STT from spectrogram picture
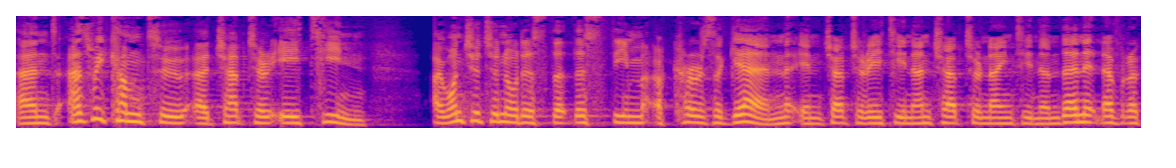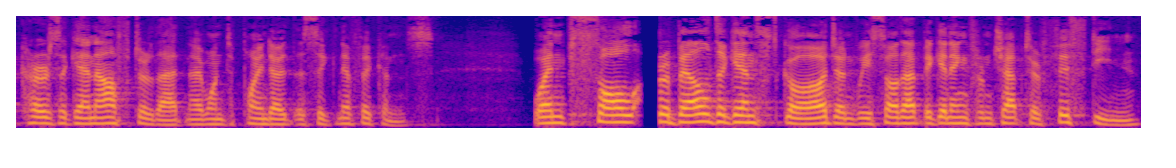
And as we come to uh, chapter 18, I want you to notice that this theme occurs again in chapter 18 and chapter 19, and then it never occurs again after that. And I want to point out the significance. When Saul rebelled against God, and we saw that beginning from chapter 15,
